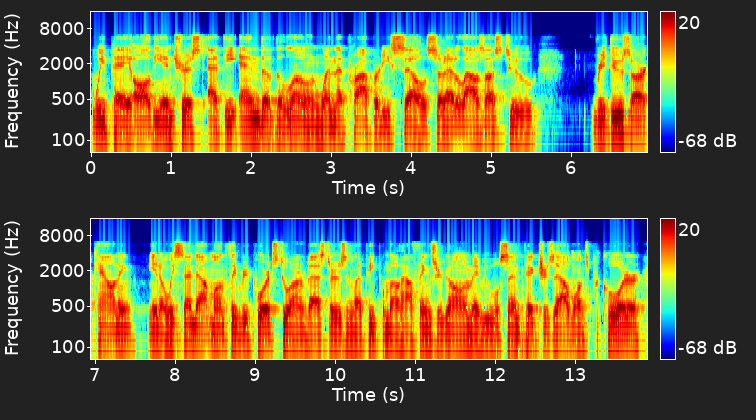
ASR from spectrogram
We pay all the interest at the end of the loan when that property sells. So that allows us to reduce our accounting. You know, we send out monthly reports to our investors and let people know how things are going. Maybe we'll send pictures out once per quarter,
